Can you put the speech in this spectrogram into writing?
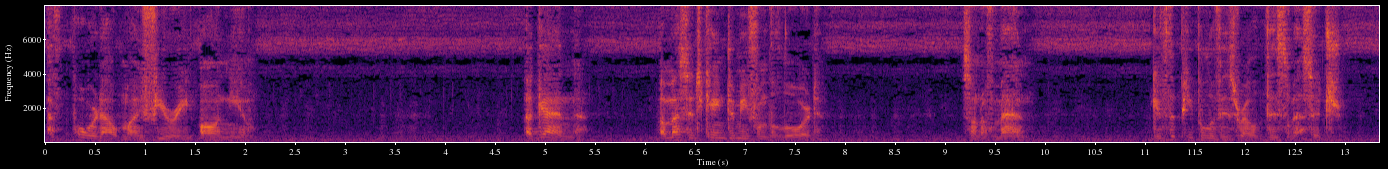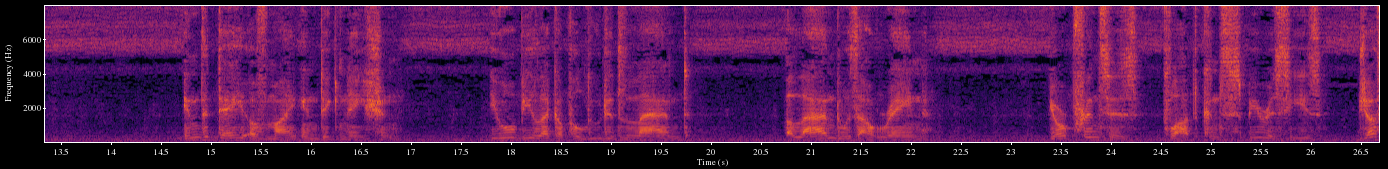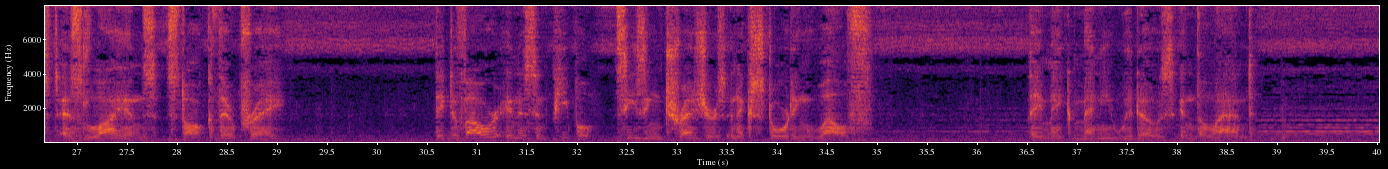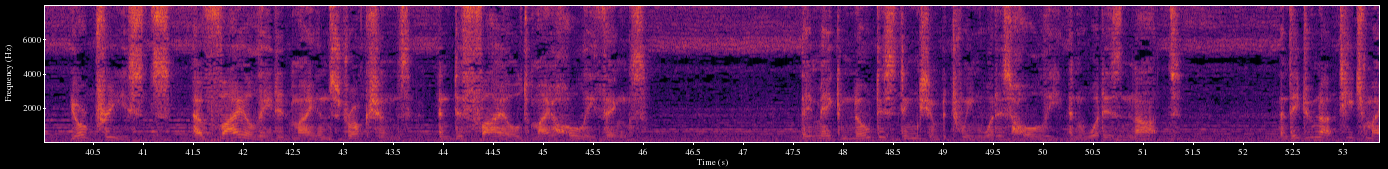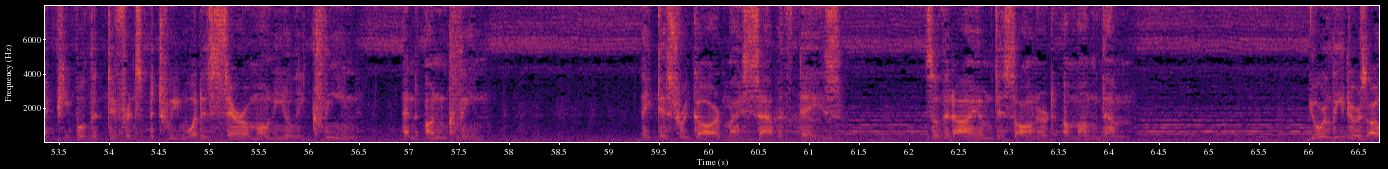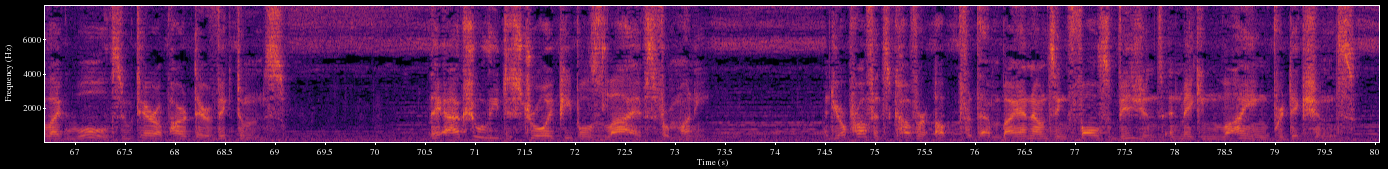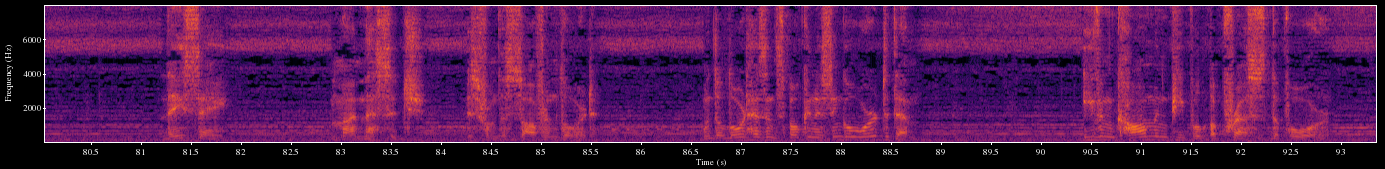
have poured out my fury on you. Again, a message came to me from the Lord. Son of man, give the people of Israel this message. In the day of my indignation, you will be like a polluted land, a land without rain. Your princes plot conspiracies just as lions stalk their prey. They devour innocent people, seizing treasures and extorting wealth. They make many widows in the land. Your priests have violated my instructions and defiled my holy things. They make no distinction between what is holy and what is not. And they do not teach my people the difference between what is ceremonially clean and unclean. They disregard my Sabbath days, so that I am dishonored among them. Your leaders are like wolves who tear apart their victims. They actually destroy people's lives for money. And your prophets cover up for them by announcing false visions and making lying predictions. They say, My message is from the sovereign Lord, when the Lord hasn't spoken a single word to them. Even common people oppress the poor,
